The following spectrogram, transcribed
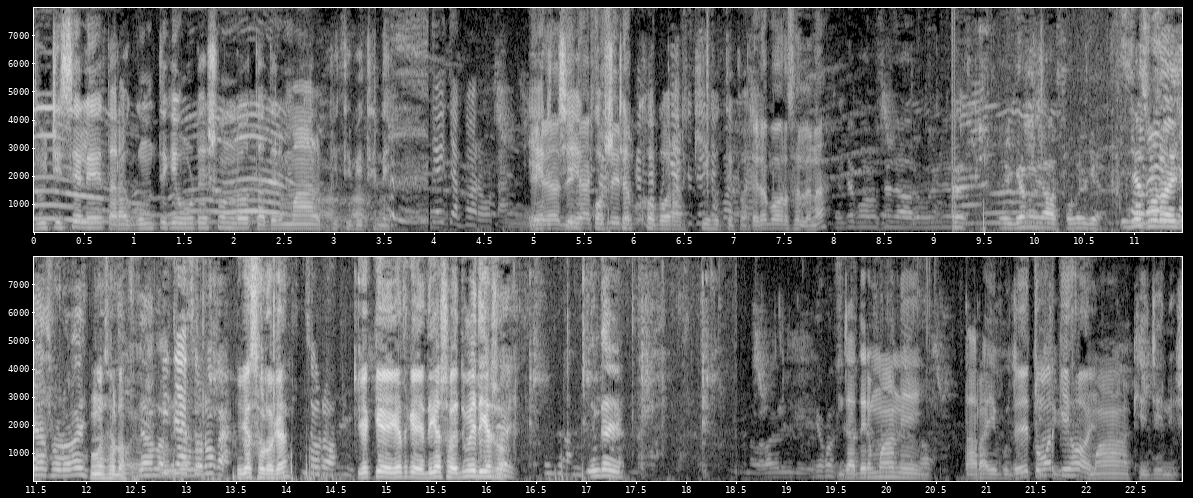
দুইটি ছেলে তারা ঘুম থেকে উঠে শুনলো তাদের মার পৃথিবীতে নেই এর চেয়ে কষ্টের খবর আর কি হতে পারে? এটা বড় ছেলে না? যাদের মা নেই তারাই বুঝে এই তোমার কি হয়? মা কি জিনিস?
